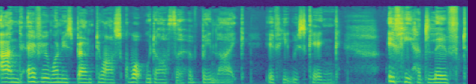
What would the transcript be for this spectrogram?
And everyone is bound to ask what would Arthur have been like if he was king, if he had lived.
